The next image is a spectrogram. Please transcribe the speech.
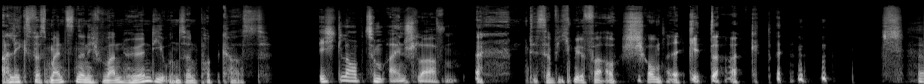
Alex, was meinst du denn nicht, wann hören die unseren Podcast? Ich glaube zum Einschlafen. Das habe ich mir auch schon mal gedacht.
